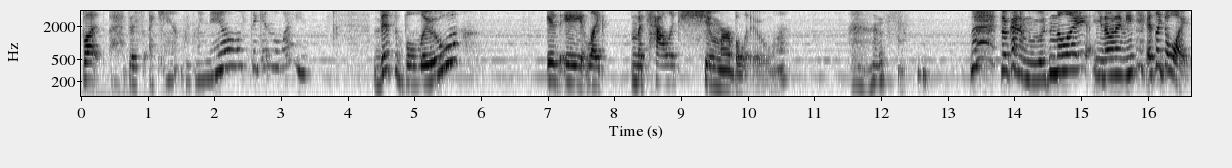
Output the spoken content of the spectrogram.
but this, I can't with my nails, they get in the way. This blue is a like metallic shimmer blue. so it kind of moves in the light, you know what I mean? It's like the white.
